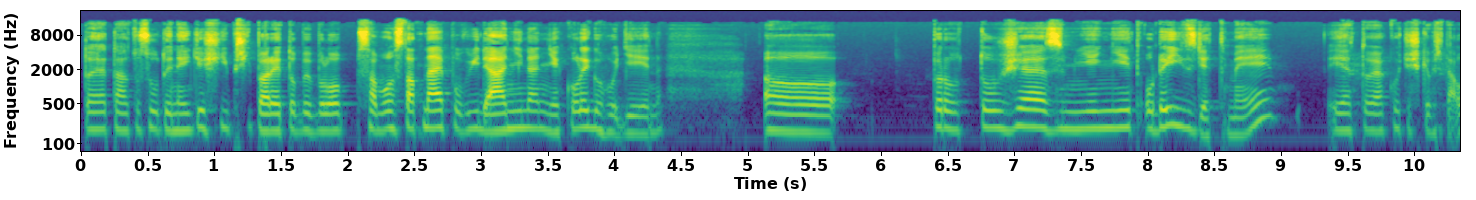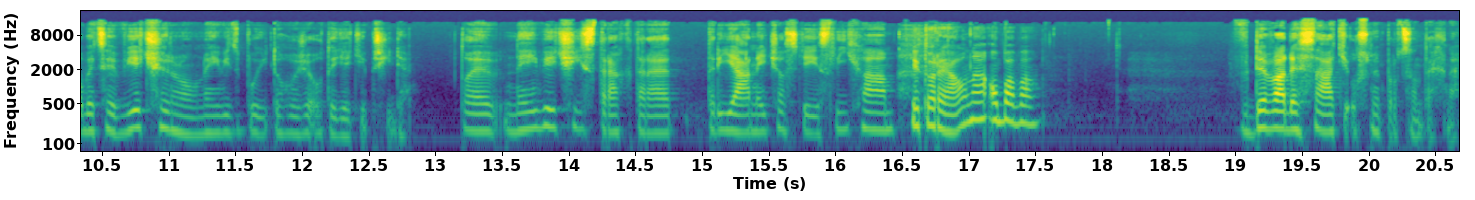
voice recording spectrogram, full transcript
To, je ta, to jsou ty nejtěžší případy, to by bylo samostatné povídání na několik hodin, uh, protože změnit, odejít s dětmi, je to jako těžké, protože ta oběť se většinou nejvíc bojí toho, že o ty děti přijde. To je největší strach, které, který já nejčastěji slýchám. Je to reálná obava? V 98% ne.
